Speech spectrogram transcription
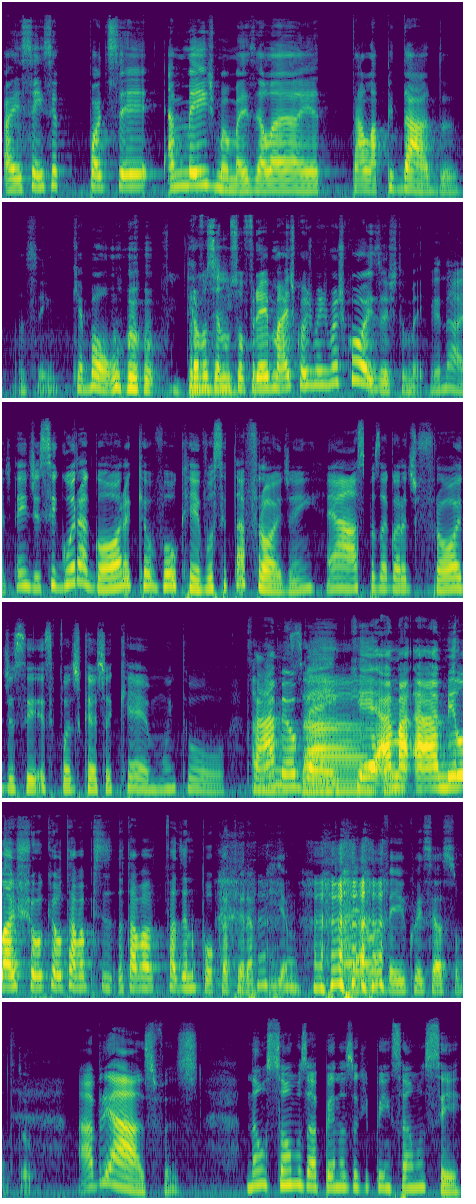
a essência pode ser a mesma, mas ela é tá lapidada, assim, que é bom. para você não sofrer mais com as mesmas coisas também. Verdade. Entendi. Segura agora que eu vou o quê? Vou citar Freud, hein? É aspas agora de Freud, esse, esse podcast aqui é muito Tá, analisado. meu bem, que a, a Mila achou que eu tava, precis... eu tava fazendo pouca terapia. Aí ela veio com esse assunto. Abre aspas. Não somos apenas o que pensamos ser,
